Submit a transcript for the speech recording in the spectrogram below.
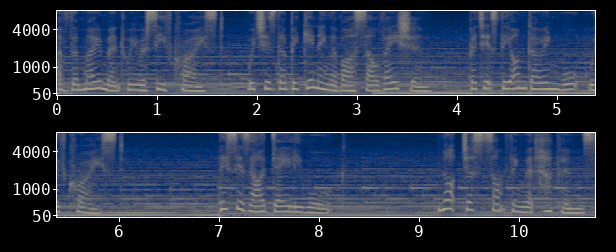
of the moment we receive Christ, which is the beginning of our salvation, but it's the ongoing walk with Christ. This is our daily walk. Not just something that happens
